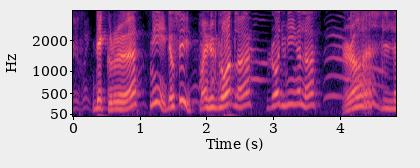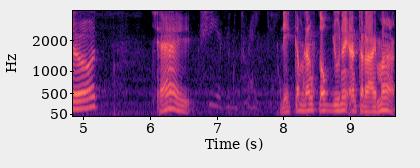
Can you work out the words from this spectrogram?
Hey, wait. เด็กเหรอ นี่เดี๋ยวสิหมายถึงรถเหรอ รถอยู่นี่งั้นเหรอ รถรถใช่ เด็กกำลังตกอยู่ในอันตรายมาก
